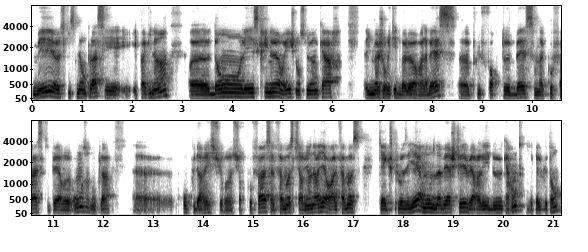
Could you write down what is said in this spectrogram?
Mais euh, ce qui se met en place est, pas vilain. Euh, dans les screeners, vous voyez, je lance le 1 quart, une majorité de valeurs à la baisse. Euh, plus forte baisse, on a Cofas qui perd 11. Donc là, gros coup d'arrêt sur, sur Cofas. Alphamos qui revient en arrière. Alors, Alphamos, qui a explosé hier. Nous, on en avait acheté vers les 2,40 il y a quelques temps.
